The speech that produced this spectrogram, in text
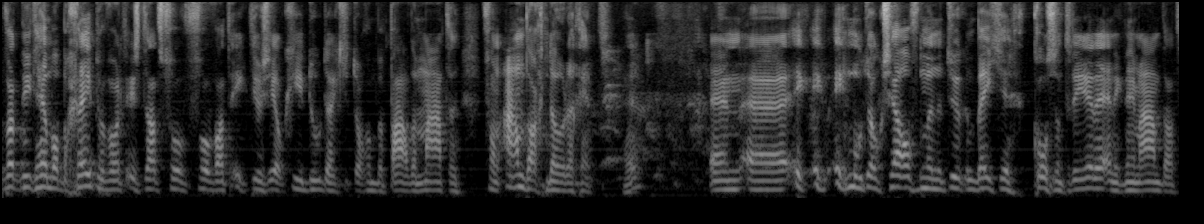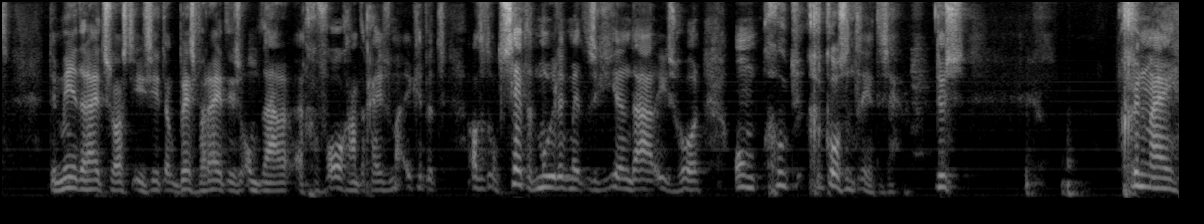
wat niet helemaal begrepen wordt, is dat voor, voor wat ik dus ook hier doe, dat je toch een bepaalde mate van aandacht nodig hebt. Hè? En uh, ik, ik, ik moet ook zelf me natuurlijk een beetje concentreren. En ik neem aan dat de meerderheid zoals die hier zit ook best bereid is om daar gevolg aan te geven. Maar ik heb het altijd ontzettend moeilijk met als ik hier en daar iets hoor, om goed geconcentreerd te zijn. Dus gun mij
